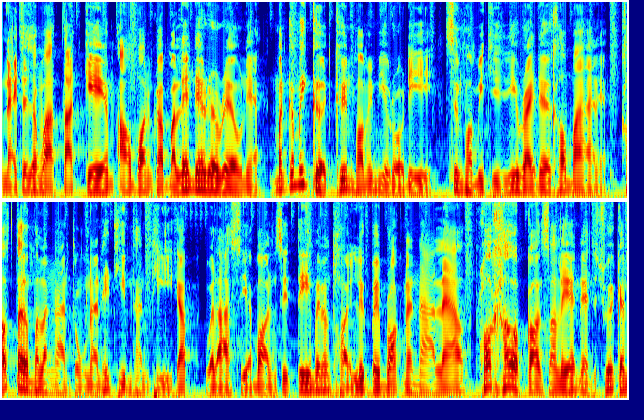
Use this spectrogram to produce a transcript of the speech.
ไหนจะจังหวะตัดเกมเอาบอลกลับมาเล่นได้เร็วๆเนี่ยมันก็ไม่เกิดขึ้นพอไม่มีโรดี้ซึ่งพอมีจีนี่ไรเดอร์เข้ามาเนี่ยเขาเติมพลังงานตรงนั้นให้ทีมทันทีครับ เวลาเสียบอลซิตี้ไม่ต้องถอยลึกไปบล็อกนานๆแล้ว เพราะเขากับกอนซาเลสเนี่ยจะช่วยกัน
